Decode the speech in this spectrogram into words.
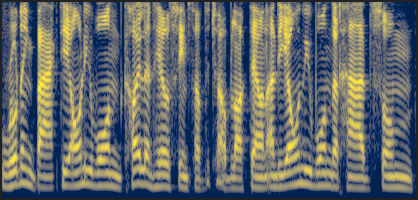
running back, the only one, Kylan Hill seems to have the job locked down, and the only one that had some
